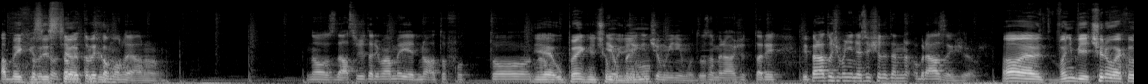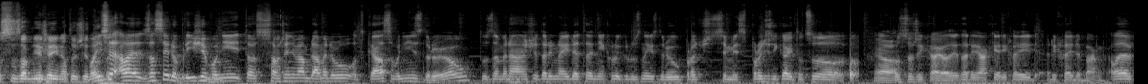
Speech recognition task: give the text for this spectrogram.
Abych to zjistil. To, to, to bychom mohli, ano. No, zdá se, že tady máme jedno a to foto no, je úplně k něčemu úplně k něčemu jinému. To znamená, že tady vypadá to, že oni neřešili ten obrázek, že jo? No, je, oni většinou jako se zaměří na to, že oni to... se, ale zase je dobrý, že hmm. oni to samozřejmě vám dáme dolů odkaz, oni zdrojou, to znamená, že tady najdete několik různých zdrojů, proč si mys, proč říkají to, co, jo. to, co říkají, je tady nějaký rychlej, rychlej debunk. Ale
